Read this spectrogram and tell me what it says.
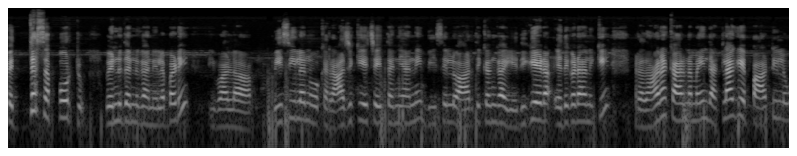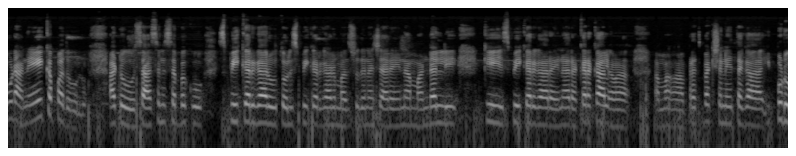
పెద్ద సపోర్టు వెన్నుదన్నుగా నిలబడి ఇవాళ బీసీలను ఒక రాజకీయ చైతన్యాన్ని బీసీల్లో ఆర్థికంగా ఎదిగే ఎదగడానికి ప్రధాన కారణమైంది. అట్లాగే పార్టీలో కూడా అనేక పదవులు. అటు శాసనసభకు స్పీకర్ గారు తొలి స్పీకర్ గారు మధుసూదనాచారి అయినా మండలికి స్పీకర్ గారు అయినా రకరకాల ప్రతిపక్ష నేతగా ఇప్పుడు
